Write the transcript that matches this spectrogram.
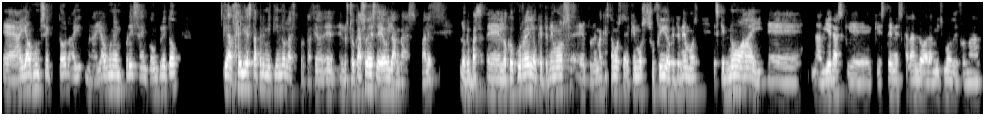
eh, hay algún sector, hay, bueno, hay alguna empresa en concreto que Argelia está permitiendo la exportación. En, nuestro caso es de oil and gas, ¿vale? Lo que, pasa, eh, lo que ocurre, lo que tenemos, el problema que, estamos, que hemos sufrido, que tenemos, es que no hay eh, navieras que, estén escalando ahora mismo de forma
